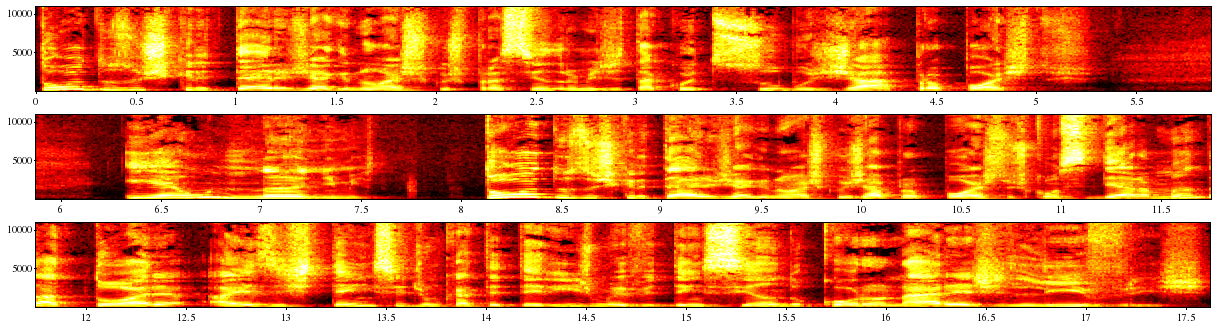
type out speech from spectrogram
todos os critérios diagnósticos para síndrome de Takotsubo já propostos. E é unânime. Todos os critérios diagnósticos já propostos consideram mandatória a existência de um cateterismo evidenciando coronárias livres.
